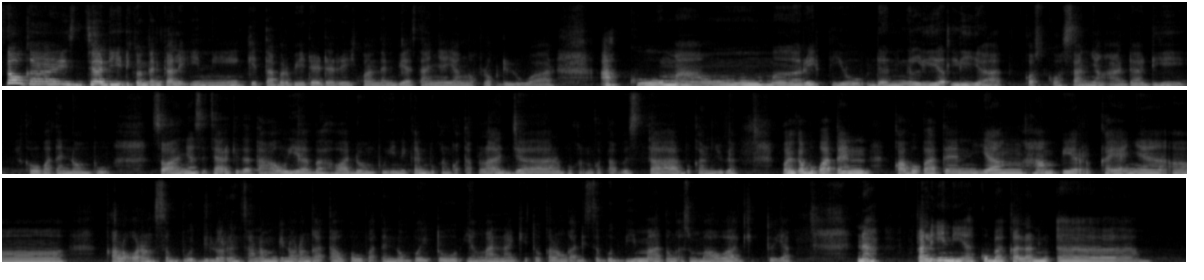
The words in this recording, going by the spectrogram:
So guys, jadi di konten kali ini kita berbeda dari konten biasanya yang ngevlog di luar. Aku mau mereview dan ngeliat-liat kos-kosan yang ada di Kabupaten Dompu. Soalnya secara kita tahu ya bahwa Dompu ini kan bukan kota pelajar, bukan kota besar, bukan juga pokoknya kabupaten kabupaten yang hampir kayaknya uh, kalau orang sebut di luar sana mungkin orang nggak tahu Kabupaten Dompo itu yang mana gitu. Kalau nggak disebut Bima atau nggak Sumbawa gitu ya. Nah kali ini aku bakalan uh,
